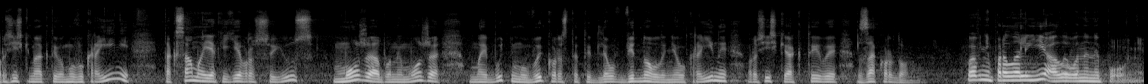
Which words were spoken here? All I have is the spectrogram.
російськими активами в Україні, так само як Євросоюз може або не може в майбутньому використати для відновлення України російські активи за кордоном. Певні паралелі є, але вони не повні.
